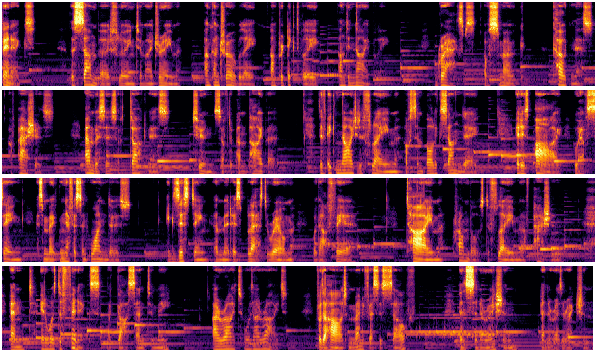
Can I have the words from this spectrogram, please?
Phoenix, the sunbird flew into my dream, uncontrollably, unpredictably, undeniably. Grasps of smoke, coldness of ashes, embassies of darkness, tunes of the panpiper. They've ignited the flame of symbolic Sunday. It is I who have seen its magnificent wonders, existing amid its blessed realm without fear. Time crumbles the flame of passion, and it was the phoenix that God sent to me. I write what I write, for the heart manifests itself, incineration and resurrection.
